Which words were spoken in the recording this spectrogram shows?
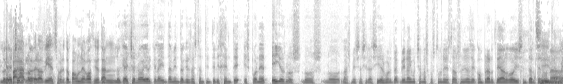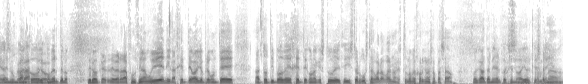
Lo que hecho- pagarlo, lo- pero bien, sobre todo para un negocio tan... Lo que ha hecho en Nueva York el ayuntamiento, que es bastante inteligente, es poner ellos los, los, los- las mesas y las sillas. Bueno, también hay mucha más costumbre en Estados Unidos de comprarte algo y sentarte Sí, en, una- en un verdad, banco pero- y comértelo. Pero que de verdad funciona muy bien y la gente, bueno, yo pregunté a todo tipo de gente con la que estuve, dice, ¿y esto os gusta? Bueno, bueno, esto es lo mejor que nos ha pasado. Porque claro, también el coche en Nueva York es una...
